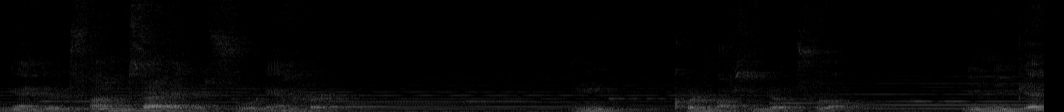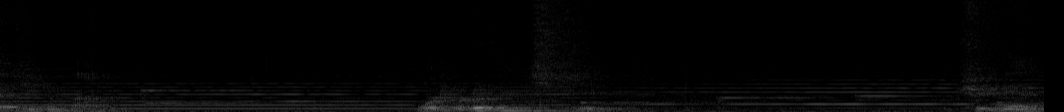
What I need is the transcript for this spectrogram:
研究川菜的书两本，嗯，可能马上就要出了，因为编辑已经满了。我这个论文集，去年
